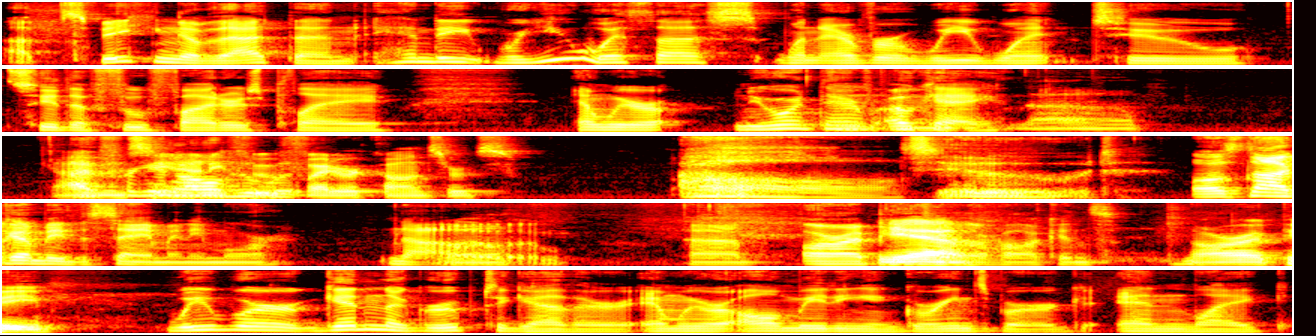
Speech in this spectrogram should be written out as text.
Uh, speaking of that, then Andy, were you with us whenever we went to see the Foo Fighters play? And we were you weren't there. Okay, No. I I haven't forget seen any Foo w- Fighter concerts. Oh, dude. well, it's not gonna be the same anymore. No, Well, Um, R.I.P. Yeah. Taylor Hawkins. R.I.P. we were getting a group together and we were all meeting in Greensburg and like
